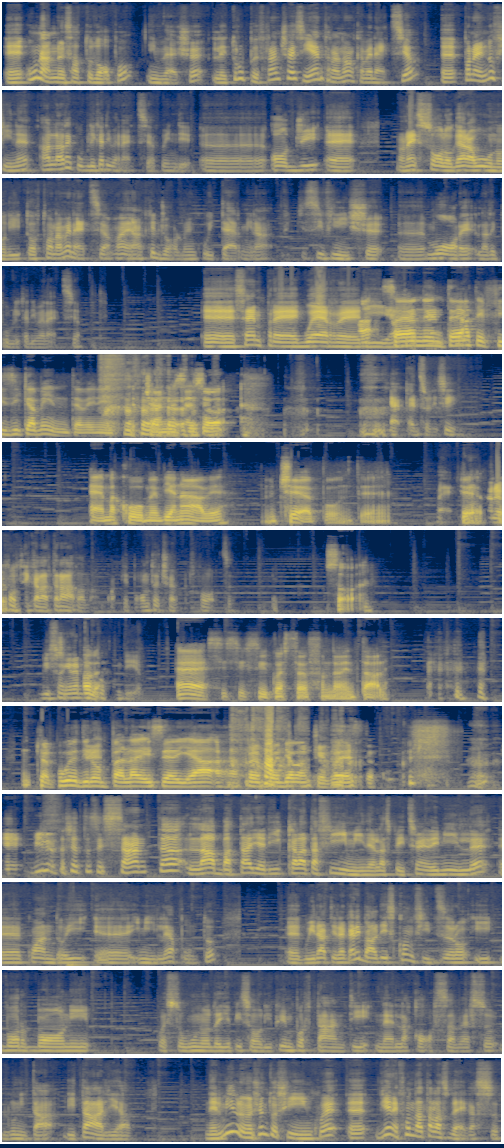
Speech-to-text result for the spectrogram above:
Eh, un anno esatto dopo, invece, le truppe francesi entrano anche a Venezia, eh, ponendo fine alla Repubblica di Venezia. Quindi eh, oggi è, non è solo gara 1 di Tortona Venezia, ma è anche il giorno in cui termina, si finisce, eh, muore la Repubblica di Venezia. Eh, sempre guerre ah, di... Saranno entrate fisicamente a Venezia, cioè nel senso... eh, penso di sì. Eh, ma come? Via nave? Non c'è il ponte. Beh, certo. non ponte di Calatrava, ma qualche ponte c'è per forza. So, eh. Bisognerebbe approfondire. Eh, sì, sì, sì, questo è fondamentale. Cioè, pur di non parlare di Serie A, approfondiamo anche questo. E 1860 la battaglia di Calatafimi nella spedizione dei Mille, eh, quando i, eh, i, Mille, appunto, eh, guidati da Garibaldi, sconfizzero i Borboni. Questo è uno degli episodi più importanti nella corsa verso l'unità d'Italia. Nel 1905 eh, viene fondata Las Vegas.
